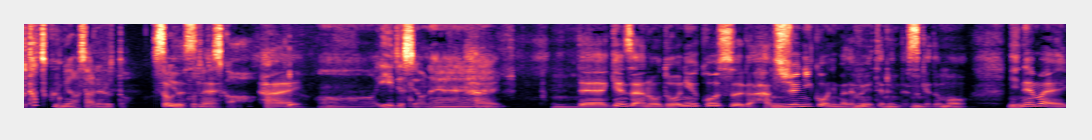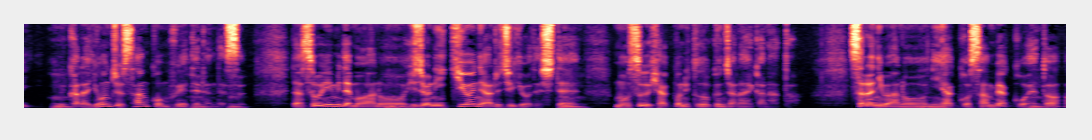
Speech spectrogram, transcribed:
2つ組み合わされるということですか。すね、はい、いいですよね。はいで現在あの導入校数が82校にまで増えてるんですけども2年前から43校も増えてるんです。だそういう意味でもあの非常に勢いのある事業でしてもうすぐ100校に届くんじゃないかなと。さらにはあの200校300校へと、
